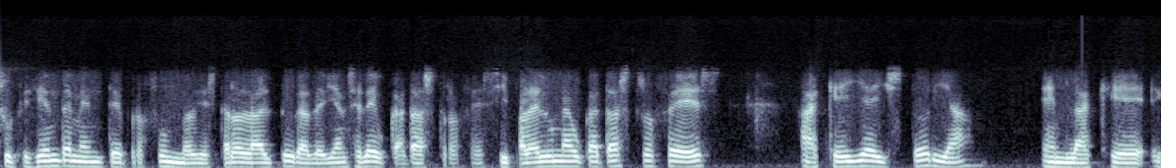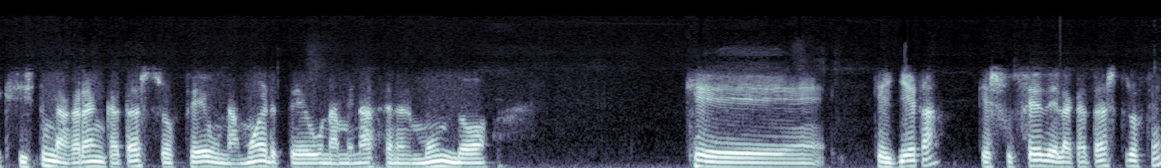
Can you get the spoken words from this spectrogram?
suficientemente profundo y estar a la altura debían ser eucatástrofes. Y para él una eucatástrofe es aquella historia en la que existe una gran catástrofe, una muerte, una amenaza en el mundo, que, que llega, que sucede la catástrofe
